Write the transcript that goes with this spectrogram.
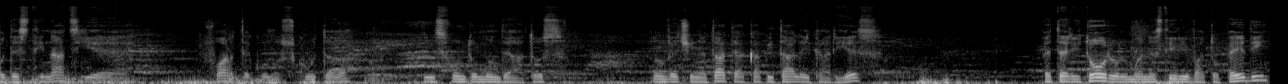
o destinație foarte cunoscută din Sfântul Munte Atos, în vecinătatea capitalei Caries, pe teritoriul mănăstirii Vatopedii,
